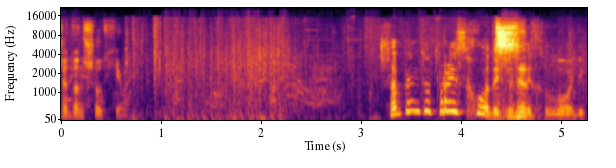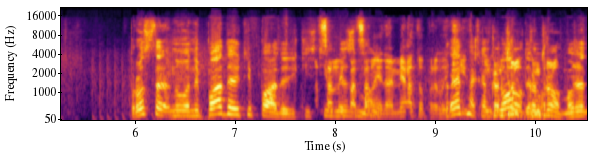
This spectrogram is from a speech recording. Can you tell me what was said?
Каже, don't shoot him. Що блін тут происходить на цих лодік? Просто, ну вони падають і падають, якісь тім Пацани, пацани, на м'яту прилетів. на Контрол, йдемо? контрол. Може,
